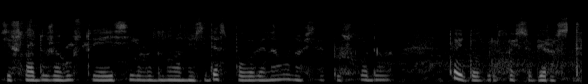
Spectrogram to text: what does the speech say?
Зійшла дуже густо, я її сіяла, думала, не зійде з половини, вона вся посходила. То й добре, хай собі росте.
